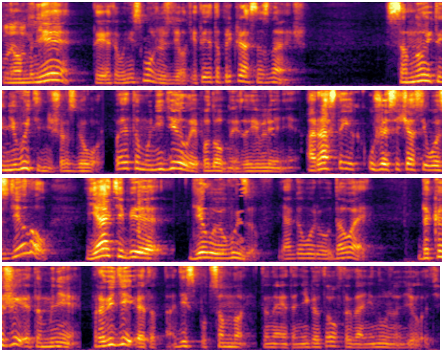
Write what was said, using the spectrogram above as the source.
Но мне ты этого не сможешь сделать, и ты это прекрасно знаешь. Со мной ты не вытянешь разговор, поэтому не делай подобные заявления. А раз ты уже сейчас его сделал, я тебе делаю вызов. Я говорю, давай, докажи это мне, проведи этот диспут со мной. Ты на это не готов, тогда не нужно делать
